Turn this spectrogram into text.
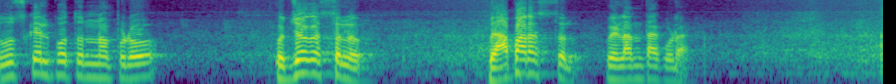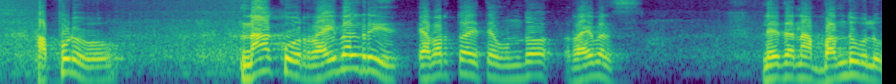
దూసుకెళ్ళిపోతున్నప్పుడు ఉద్యోగస్తులు వ్యాపారస్తులు వీళ్ళంతా కూడా అప్పుడు నాకు రైవల్రీ ఎవరితో అయితే ఉందో రైవల్స్ లేదా నా బంధువులు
